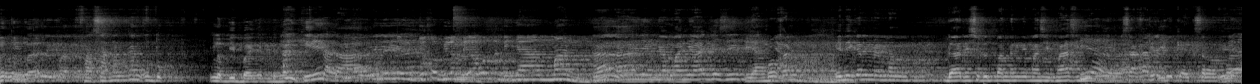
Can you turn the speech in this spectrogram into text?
betul balik Pak. pasangan kan untuk lebih banyak dengan kita, kita. gitu. ini yang Joko bilang di awal tadi nyaman. Ah, yang nyamannya aja sih. Yang Bukan nyaman. ini kan memang dari sudut pandangnya masing-masing. Iya. Kalau saya kan lebih ke ekstrovert. Iya,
